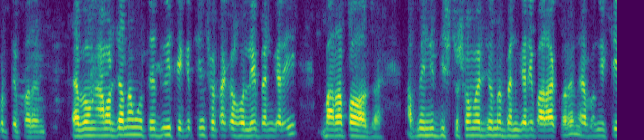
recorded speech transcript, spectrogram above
করতে পারেন। এবং আমার জানা মতে দুই থেকে তিনশো টাকা হলে ব্যানগাড়ি ভাড়া পাওয়া যায়। আপনি নির্দিষ্ট সময়ের জন্য ব্যানগাড়ি ভাড়া করেন এবং একটি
